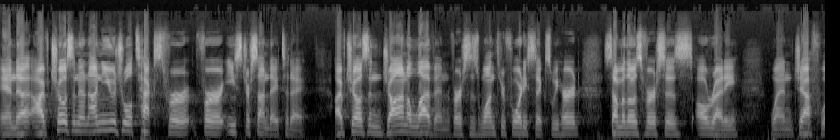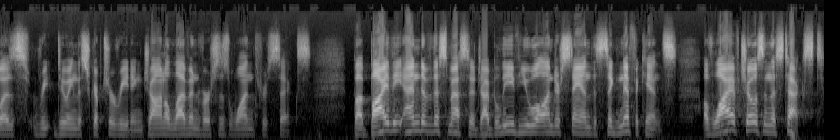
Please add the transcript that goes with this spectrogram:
And uh, I've chosen an unusual text for, for Easter Sunday today. I've chosen John 11, verses 1 through 46. We heard some of those verses already when Jeff was re- doing the scripture reading. John 11, verses 1 through 6. But by the end of this message, I believe you will understand the significance of why I've chosen this text.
